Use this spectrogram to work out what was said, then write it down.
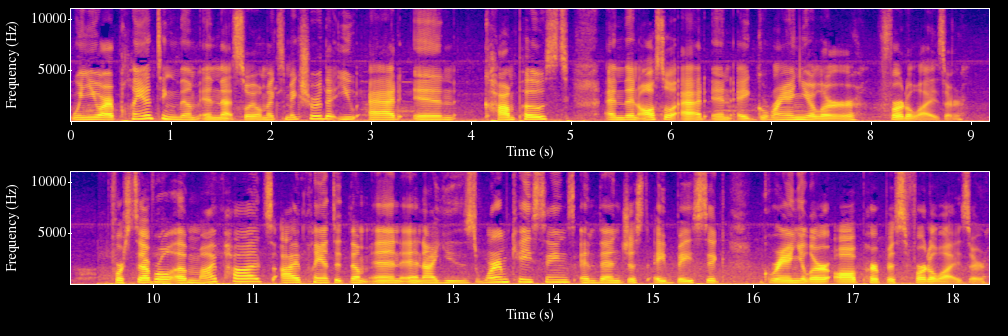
when you are planting them in that soil mix, make sure that you add in compost and then also add in a granular fertilizer. For several of my pots, I planted them in and I used worm casings and then just a basic granular all purpose fertilizer.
